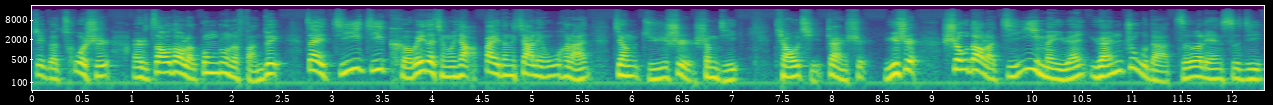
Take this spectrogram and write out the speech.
这个措施而遭到了公众的反对，在岌岌可危的情况下，拜登下令乌克兰将局势升级，挑起战事。于是，收到了几亿美元援助的泽连斯基，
